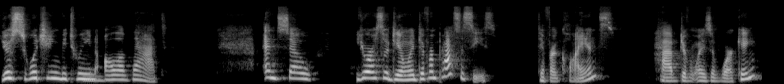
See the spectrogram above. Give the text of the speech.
You're switching between mm-hmm. all of that. And so you're also dealing with different processes. Different clients have different ways of working.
